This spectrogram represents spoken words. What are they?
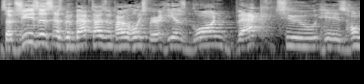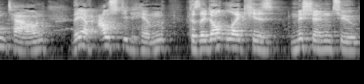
So, Jesus has been baptized in the power of the Holy Spirit. He has gone back to his hometown. They have ousted him because they don't like his mission to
